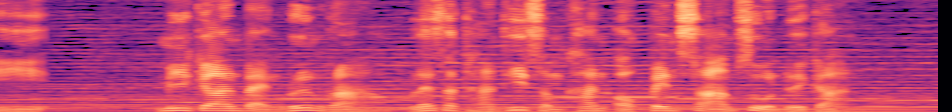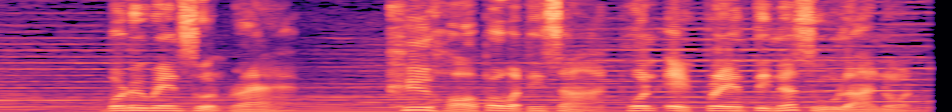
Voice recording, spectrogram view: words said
นี้ มีการแบ่งเรื่องราวและสถานที่สำคัญออกเป็น 3 ส่วนด้วยกัน บริเวณส่วนแรก คือหอประวัติศาสตร์พลเอกเปรมตินสูรานนท์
